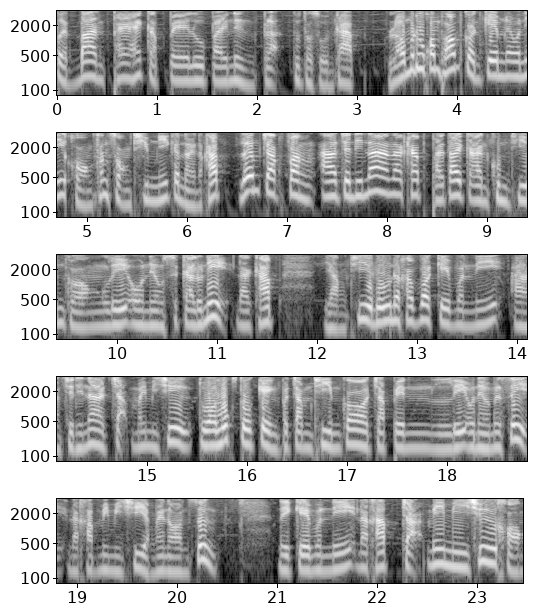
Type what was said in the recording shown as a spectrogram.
เปิดบ้านแพ้ให้กับเปรูไป 1 ประตูต่อศูนย์ครับเรามาดูความพร้อมก่อนเกมในวันนี้ของทั้ง 2 ทีมนี้กันหน่อยนะครับ เริ่มจากฝั่งอาร์เจนตินานะครับ ภายใต้การคุมทีมของลีโอเนลสกาโลนีนะครับอย่างที่รู้นะครับว่าเกมวันนี้อาร์เจนตินาจะไม่มีชื่อตัวลุกตัวเก่งประจำทีมก็จะเป็นลีโอเนลเมซี่นะครับไม่มีชื่ออย่างแน่นอน ซึ่ง ในเกมวันนี้นะครับ จะไม่มีชื่อของ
